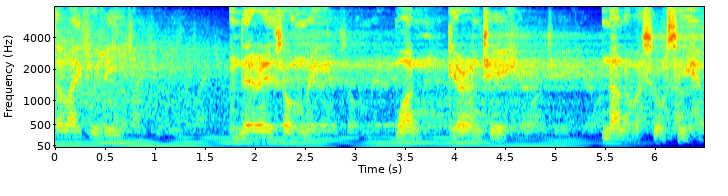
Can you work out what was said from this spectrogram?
the life we lead. And there is only one guarantee. None of us will see him.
